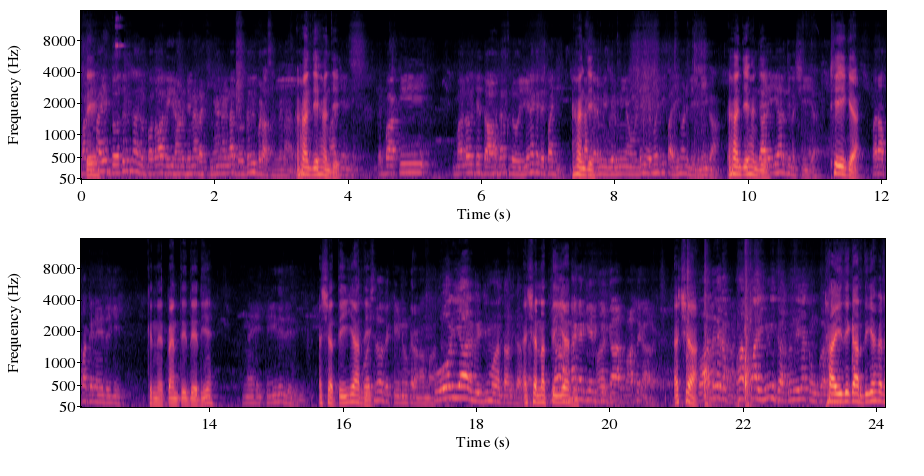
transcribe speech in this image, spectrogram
ਬਾਕੀ ਤੇ- ਭਾਈ ਦੁੱਧ ਵੀ ਤੁਹਾਨੂੰ ਪਤਾ ਵੀਰਾਂ ਨੂੰ ਜਿਹਨਾਂ ਰੱਖੀਆਂ ਨੇ ਇਹਨਾਂ ਦੁੱਧ ਵੀ ਬੜਾ ਸੰਘਣਾ ਹੈ। ਹਾਂਜੀ ਹਾਂਜੀ। ਤੇ ਬਾਕੀ ਮੰਨ ਲਓ ਜੇ 10 ਦਿਨ ਖਲੋ ਜੀ ਨਾ ਕਿਤੇ ਭਾਜੀ ਹਾਂਜੀ। ਗਰਮੀ ਗਰਮੀ ਆਉਂਦੀ ਇਹੋ ਜੀ ਭਾਜੀ ਹੁਣ ਵਿਕਣੀ ਗਾ। ਹਾਂਜੀ ਹਾਂਜੀ। 40000 ਦੀ ਮੱਛੀ ਆ। ਠੀਕ ਆ। ਪਰ ਆਪਾਂ ਕਿੰਨੇ ਦੇ ਦੇਈਏ? ਕਿੰਨੇ? 35 ਦੇ ਦਈਏ। ਨਹੀਂ 30 ਦੀ ਦੇ ਦੇਈਏ। ਅੱਛਾ 30000 ਦੀ। ਪੁੱਛ ਲਓ ਵਿੱਕੀ ਨੂੰ ਕਰਾਉਣਾ ਮਾਰ ਹੋਰ ਯਾਰ ਵੀਰ ਜੀ ਮਾਨਤਾਨ ਕਰ। ਅੱਛਾ 29000 ਨਾ ਦੀ। ਕਰਕੇ ਵਿੱਕੀ ਗਾਰ ਵੱਧ ਕਰ। ਅੱਛਾ। ਬਾਅਦ ਵਿੱਚ ਭਾ- ਭਾਈ ਨਹੀਂ ਕਰ ਦਿੰਦੇ ਜਾਂ ਤੂੰ ਕਰ। 28 ਦੀ ਕਰ ਦਈਏ ਫਿਰ।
